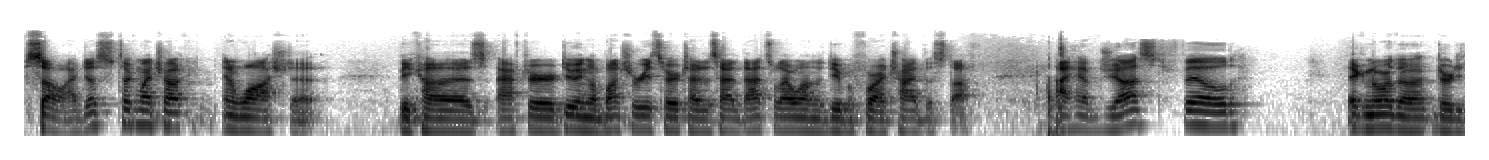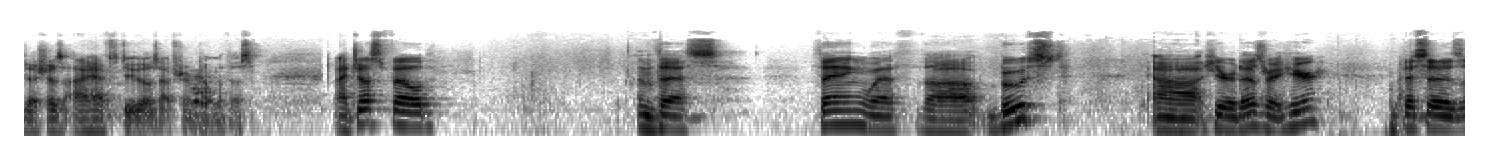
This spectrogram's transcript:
So I just took my truck and washed it because after doing a bunch of research I decided that's what I wanted to do before I tried this stuff. I have just filled, ignore the dirty dishes, I have to do those after I'm done with this. I just filled this thing with the boost. Uh, here it is right here. This is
